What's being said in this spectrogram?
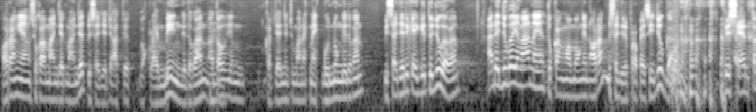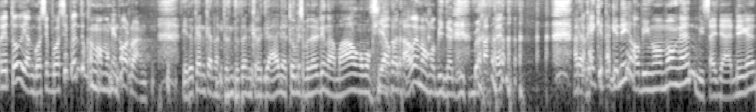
orang yang suka manjat-manjat bisa jadi atlet rock climbing gitu kan atau yang kerjanya cuma naik-naik gunung gitu kan. Bisa jadi kayak gitu juga kan. Ada juga yang aneh, tukang ngomongin orang bisa jadi profesi juga. Presenter itu yang gosip-gosip kan tukang ngomongin orang. itu kan karena tuntutan kerjaannya tuh sebenarnya dia nggak mau ngomong Siapa tahu emang hobinya gibah kan. Atau kayak kita gini hobi ngomong kan bisa jadi kan,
